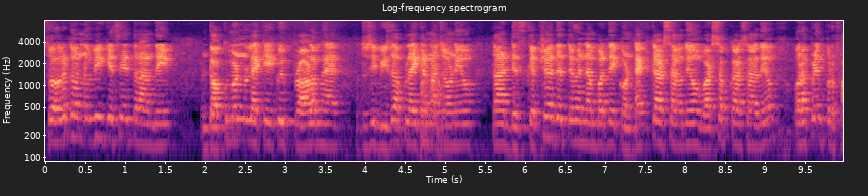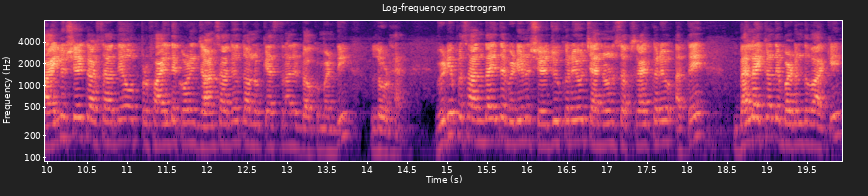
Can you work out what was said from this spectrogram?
ਸੋ ਅਗਰ ਤੁਹਾਨੂੰ ਵੀ ਕਿਸੇ ਤਰ੍ਹਾਂ ਦੇ ਡਾਕੂਮੈਂਟ ਨੂੰ ਲੈ ਕੇ ਕੋਈ ਪ੍ਰੋਬਲਮ ਹੈ, ਤੁਸੀਂ ਵੀਜ਼ਾ ਅਪਲਾਈ ਕਰਨਾ ਚਾਹੁੰਦੇ ਹੋ ਤਾਂ ਡਿਸਕ੍ਰਿਪਸ਼ਨ ਦਿੱਤੇ ਹੋਏ ਨੰਬਰ ਤੇ ਕੰਟੈਕਟ ਕਰ ਸਕਦੇ ਹੋ, WhatsApp ਕਰ ਸਕਦੇ ਹੋ ਔਰ ਆਪਣੀ ਪ੍ਰੋਫਾਈਲ ਨੂੰ ਸ਼ੇਅਰ ਕਰ ਸਕਦੇ ਹੋ ਪ੍ਰੋਫਾਈਲ ਦੇ ਅਕੋਰਡਿੰਗ ਜਾਣ ਸਕਦੇ ਹੋ ਤੁਹਾਨੂੰ ਕਿਸ ਤਰ੍ਹਾਂ ਦੇ ਡਾਕੂਮੈਂਟ ਦੀ ਲੋੜ ਹੈ। ਵੀਡੀਓ ਪਸੰਦ ਆਈ ਤਾਂ ਵੀਡੀਓ ਨੂੰ ਸ਼ੇਅਰ ਜ਼ਰੂਰ ਕਰਿਓ ਚੈਨਲ ਨੂੰ ਸਬਸਕ੍ਰਾਈਬ ਕਰਿਓ ਅਤੇ ਬੈਲ ਆਈਕਨ ਦੇ ਬਟਨ ਦਬਾ ਕੇ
